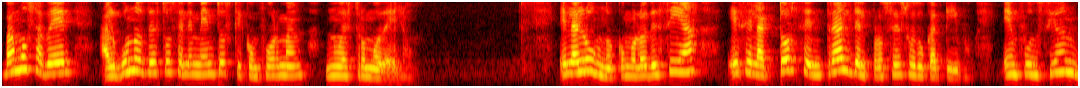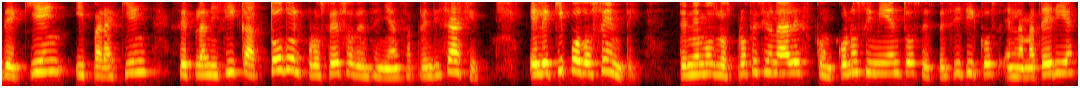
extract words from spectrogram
Vamos a ver algunos de estos elementos que conforman nuestro modelo. El alumno, como lo decía, es el actor central del proceso educativo, en función de quién y para quién se planifica todo el proceso de enseñanza-aprendizaje. El equipo docente, tenemos los profesionales con conocimientos específicos en la materia,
